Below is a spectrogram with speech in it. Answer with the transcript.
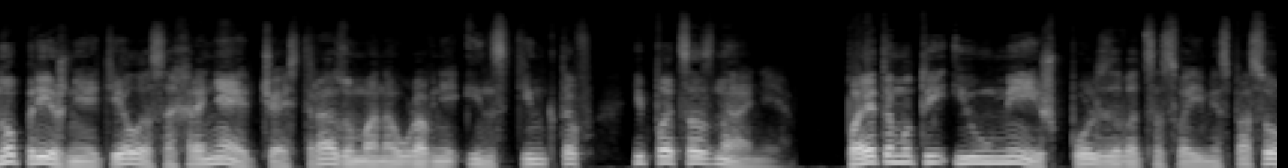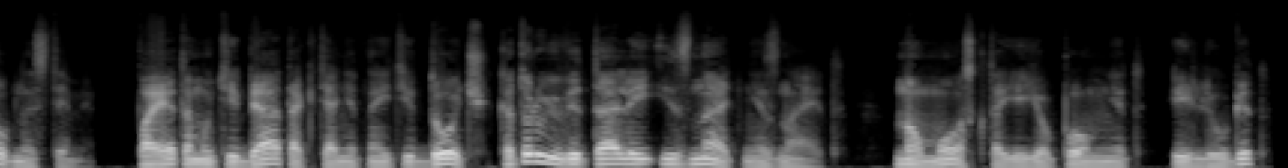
Но прежнее тело сохраняет часть разума на уровне инстинктов и подсознания. Поэтому ты и умеешь пользоваться своими способностями. Поэтому тебя так тянет найти дочь, которую Виталий и знать не знает. Но мозг-то ее помнит и любит.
